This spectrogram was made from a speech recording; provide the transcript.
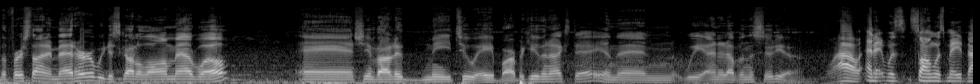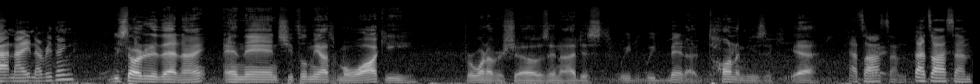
The first time I met her, we just got along mad well. And she invited me to a barbecue the next day, and then we ended up in the studio. Wow, and it was song was made that night and everything. We started it that night, and then she flew me out to Milwaukee for one of her shows, and I just we we made a ton of music. Yeah. That's awesome. That's awesome.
